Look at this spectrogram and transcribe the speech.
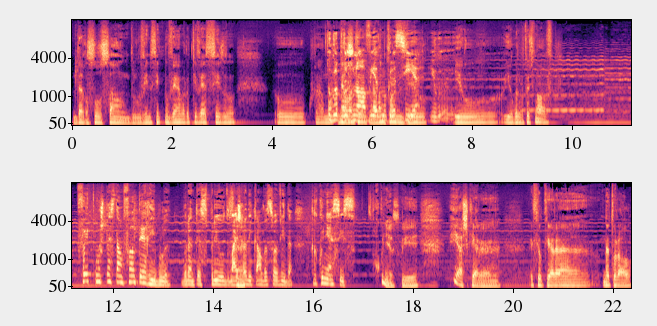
da resolução do 25 de novembro tivesse sido o Coronel O Grupo Melo dos Nove e a democracia e o, o- e o, e o Grupo dos Nove. Foi uma espécie de enfant terrible durante esse período mais Sim. radical da sua vida. Reconhece isso? Reconheço e, e acho que era aquilo que era natural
